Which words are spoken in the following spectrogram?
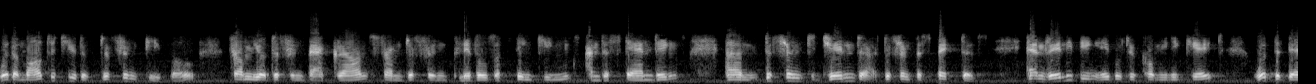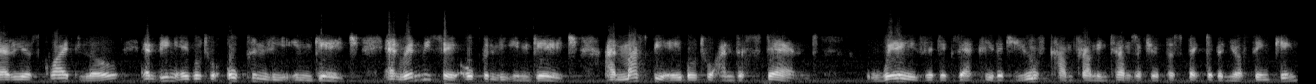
with a multitude of different people from your different backgrounds, from different levels of thinking, understandings, um, different gender, different perspectives, and really being able to communicate with the barriers quite low and being able to openly engage. And when we say openly engage, I must be able to understand where is it exactly that you've come from in terms of your perspective and your thinking,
